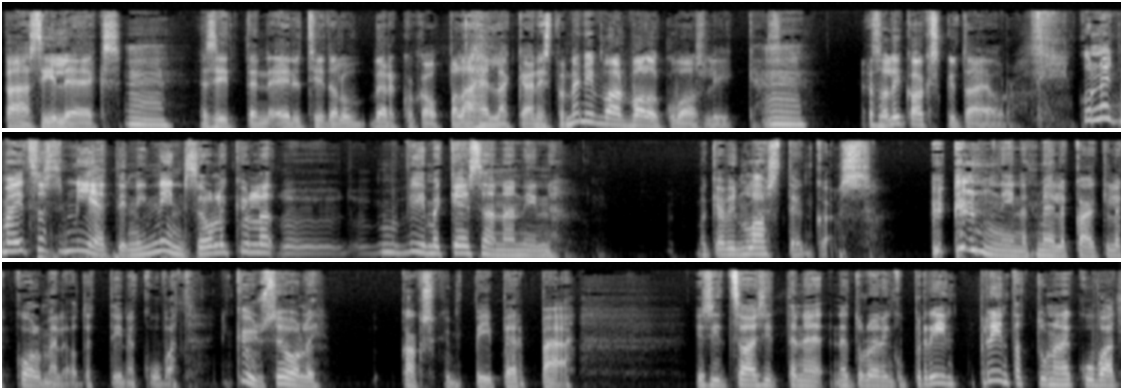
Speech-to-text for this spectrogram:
pää sileeksi. Mm. Ja sitten ei nyt siitä ollut verkkokauppa lähelläkään, niin mä menin vaan valokuvausliikkeeseen. Mm. Ja se oli 20 euroa. Kun nyt mä itse asiassa mietin, niin, niin se oli kyllä äh, viime kesänä, niin mä kävin lasten kanssa. niin, että meille kaikille kolmelle otettiin ne kuvat. Kyllä se oli 20 per pää. Ja sitten sai sitten ne, ne tulee niinku print, printattuna ne kuvat,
